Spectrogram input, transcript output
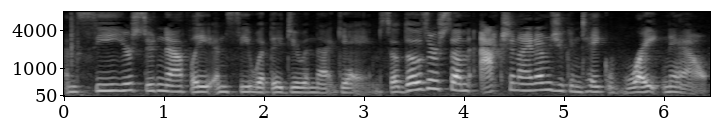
and see your student athlete and see what they do in that game. So those are some action items you can take right now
